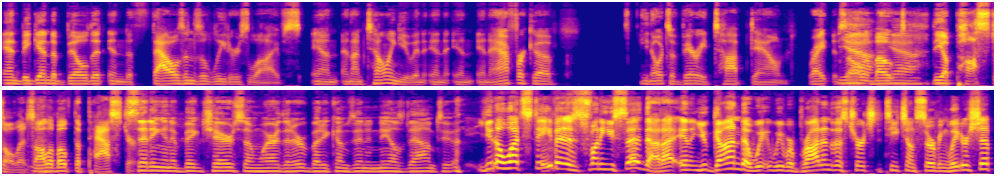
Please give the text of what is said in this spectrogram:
and begin to build it into thousands of leaders' lives. And and I'm telling you, in in in, in Africa, you know, it's a very top down, right? It's yeah, all about yeah. the apostle. It's all mm. about the pastor. Sitting in a big chair somewhere that everybody comes in and kneels down to. You know what, Steve? It's funny you said that. I, in Uganda, we, we were brought into this church to teach on serving leadership.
